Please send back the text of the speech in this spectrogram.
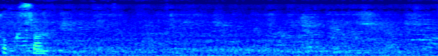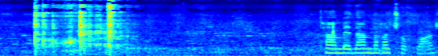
Çok güzel. Pembeden daha çok var.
